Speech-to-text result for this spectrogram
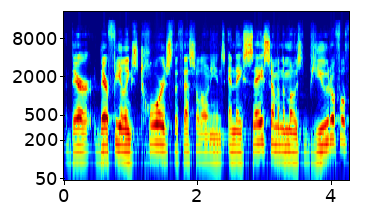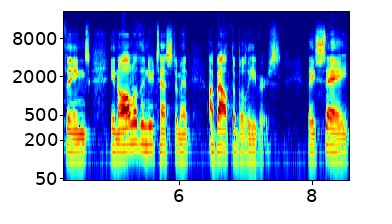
their, their feelings towards the Thessalonians. And they say some of the most beautiful things in all of the New Testament about the believers. They say,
